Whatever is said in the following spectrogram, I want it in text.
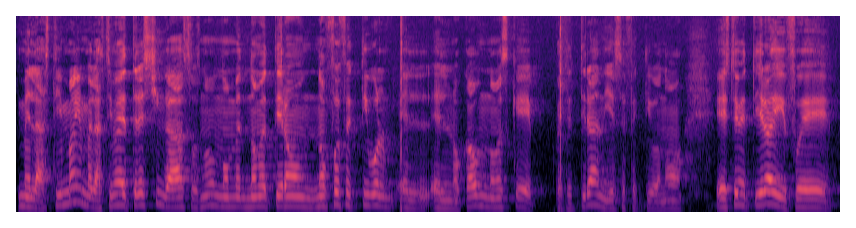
me lastima y me lastima de tres chingadazos, ¿no? No me, no me tiraron, no fue efectivo el, el, el knockout, no es que pues, te tiran y es efectivo, no. Este me tira y fue,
